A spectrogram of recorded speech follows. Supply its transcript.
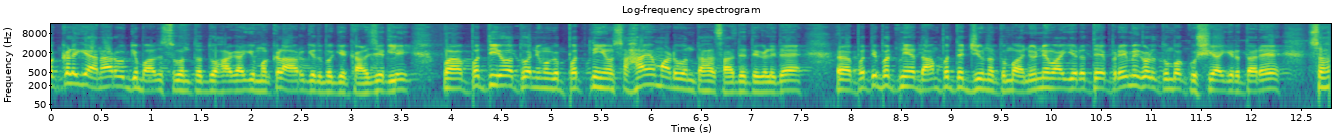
ಮಕ್ಕಳಿಗೆ ಅನಾರೋಗ್ಯ ಬಾಧಿಸುವಂಥದ್ದು, ಹಾಗಾಗಿ ಮಕ್ಕಳ ಆರೋಗ್ಯದ ಬಗ್ಗೆ ಕಾಳಜಿ ಇರಲಿ. ಪತಿಯೋ ಅಥವಾ ನಿಮಗೆ ಪತ್ನಿಯೋ ಸಹಾಯ ಮಾಡುವಂತಹ ಸಾಧ್ಯತೆಗಳಿದೆ. ಪತಿ ಪತ್ನಿಯ ದಾಂಪತ್ಯ ಜೀವನ ತುಂಬ ಅನ್ಯೋನ್ಯವಾಗಿರುತ್ತೆ, ಪ್ರೇಮಿಗಳು ತುಂಬ ಖುಷಿಯಾಗಿರ್ತಾರೆ ಸಹ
